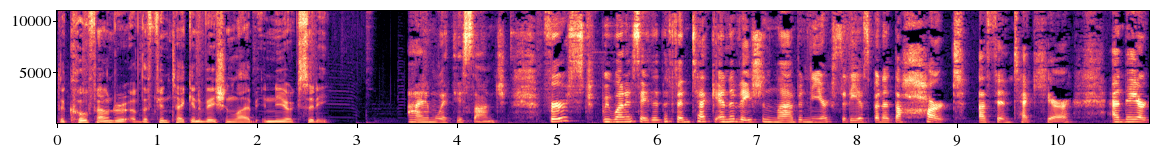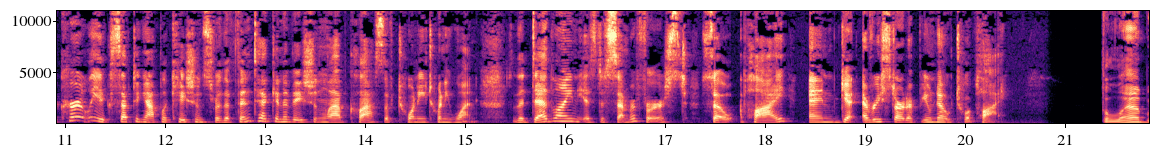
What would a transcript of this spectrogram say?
the co founder of the FinTech Innovation Lab in New York City. I am with you, Sanj. First, we want to say that the FinTech Innovation Lab in New York City has been at the heart of FinTech here, and they are currently accepting applications for the FinTech Innovation Lab class of 2021. So the deadline is December 1st, so apply and get every startup you know to apply. The lab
